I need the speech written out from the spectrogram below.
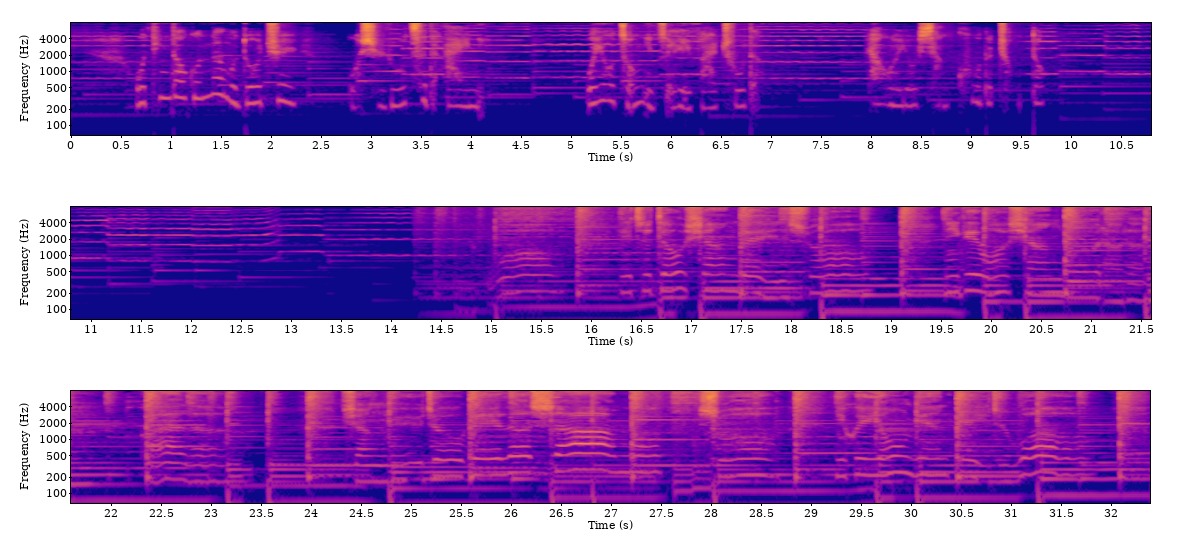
我听到过那么多句“我是如此的爱你”。唯有从你嘴里发出的，让我有想哭的冲动。我一直都想对你说，你给我想不到的快乐，像宇宙给了沙漠，说你会永远陪我，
